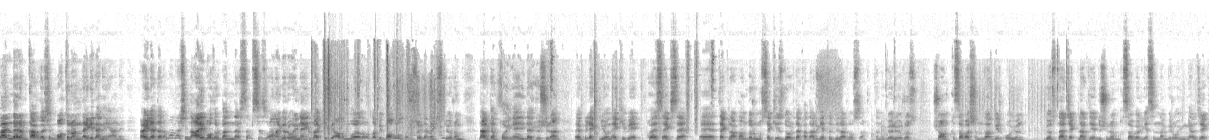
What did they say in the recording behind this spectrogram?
ben derim kardeşim botun önünde gideni yani. Öyle derim ama şimdi ayıp olur ben dersem. Siz ona göre oynayın rakibi alın. Bu arada orada bir bug olduğunu söylemek istiyorum. Derken Poine'yi de düşüren e, Black Leon ekibi Quest X'e e, tekrardan durumu 8-4'e kadar getirdiler dostlar. Görüyoruz. Şu an kısa başında bir oyun gösterecekler diye düşünüyorum. Kısa bölgesinden bir oyun gelecek.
